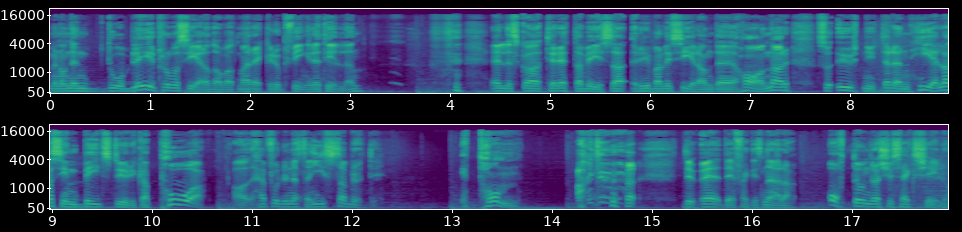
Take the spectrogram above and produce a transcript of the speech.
Men om den då blir provocerad av att man räcker upp fingret till den eller ska tillrättavisa rivaliserande hanar så utnyttjar den hela sin bitstyrka på, ja, här får du nästan gissa Brutti. Ett ton. det, är, det är faktiskt nära. 826 kilo.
